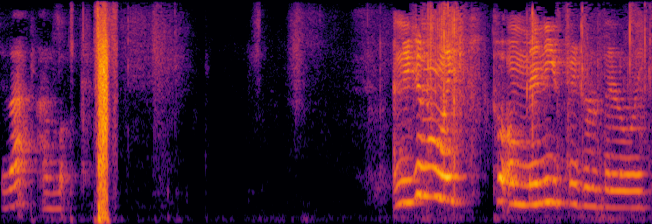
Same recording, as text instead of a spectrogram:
See that? And look. And you can like put a minifigure there, like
